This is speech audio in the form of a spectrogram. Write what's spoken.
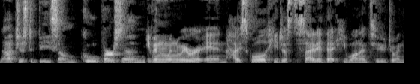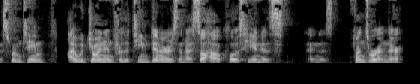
not just to be some cool person. Even when we were in high school, he just decided that he wanted to join the swim team. I would join in for the team dinners, and I saw how close he and his and his friends were in there,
